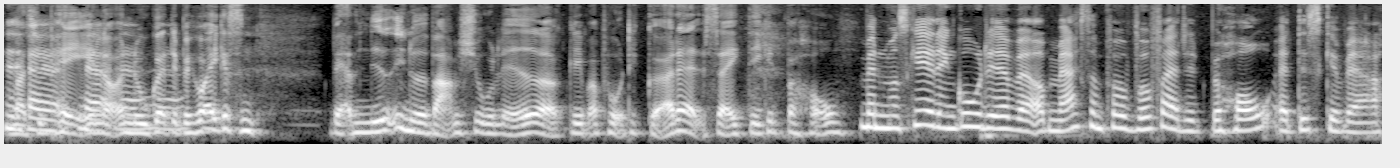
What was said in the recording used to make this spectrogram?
marcipan ja, ja, ja, og nougat. Det behøver ikke sådan være ned i noget varm chokolade og glimmer på. Det gør det altså ikke. Det er ikke et behov. Men måske er det en god idé at være opmærksom på, hvorfor er det et behov, at det skal være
